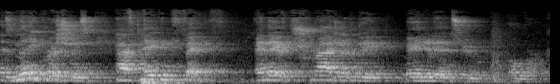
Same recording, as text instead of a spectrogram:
is many Christians have taken faith and they have tragically made it into a work,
